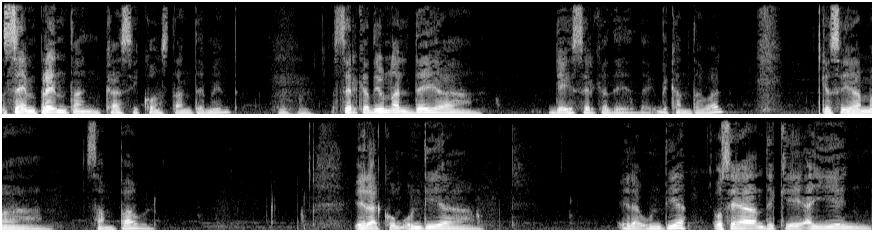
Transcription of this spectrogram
se enfrentan casi constantemente. Cerca de una aldea de ahí cerca de, de, de Cantabal que se llama San Pablo. Era como un día, era un día, o sea, de que ahí en,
